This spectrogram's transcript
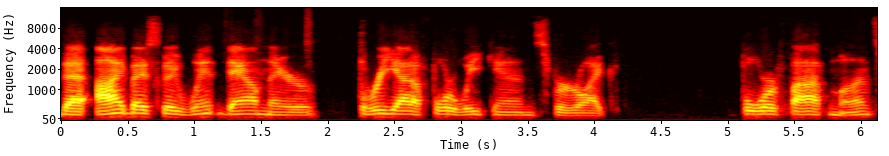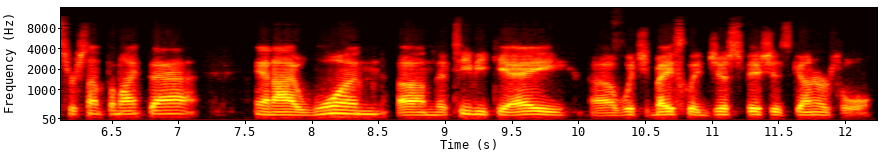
that I basically went down there three out of four weekends for like four or five months or something like that. And I won um, the TVKA, uh, which basically just fishes Guntersville. Hole.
